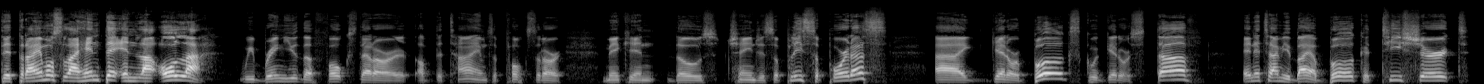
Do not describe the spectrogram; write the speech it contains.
te traemos la gente en la ola. We bring you the folks that are of the times, the folks that are making those changes. So please support us. Uh, get our books, get our stuff. Anytime you buy a book, a T-shirt,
